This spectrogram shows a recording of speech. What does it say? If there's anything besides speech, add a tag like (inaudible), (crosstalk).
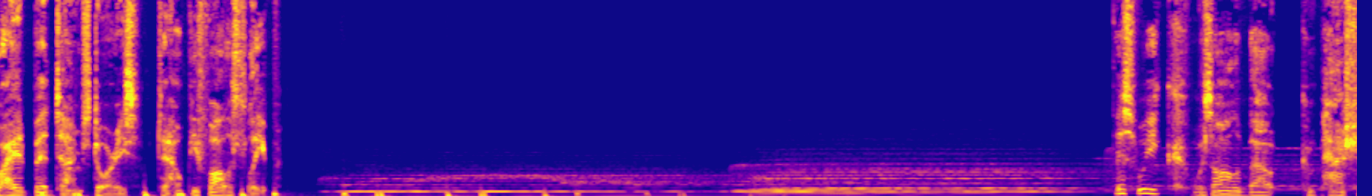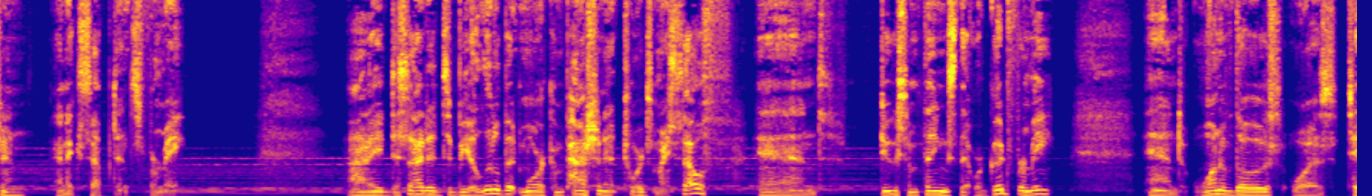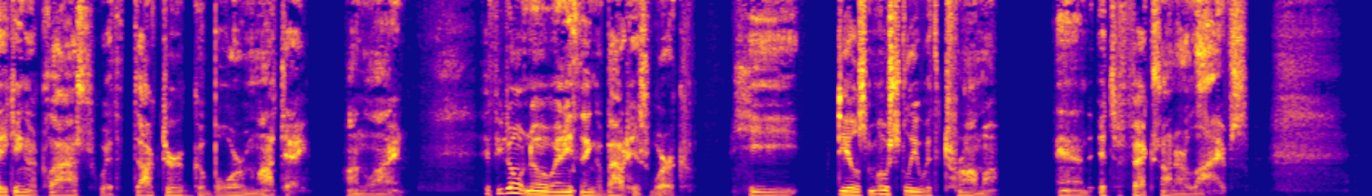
quiet bedtime stories to help you fall asleep. This week was all about compassion and acceptance for me. I decided to be a little bit more compassionate towards myself and do some things that were good for me and one of those was taking a class with Dr. Gabor Maté online. If you don't know anything about his work, he deals mostly with trauma and its effects on our lives.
